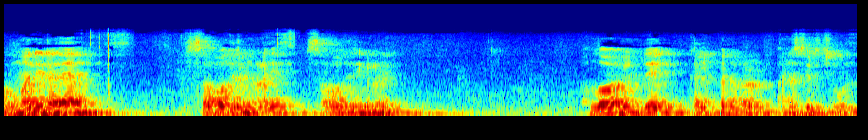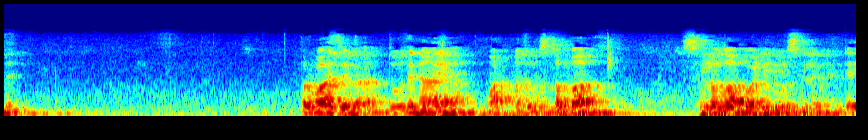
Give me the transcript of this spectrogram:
ബഹുമാനിരായ സഹോദരങ്ങളെ സഹോദരികളെ അള്ളാഹുവിൻ്റെ കൽപ്പനകൾ അനുസരിച്ചുകൊണ്ട് പ്രവാചക ദൂതനായ മുഹമ്മദ് മുസ്തഫ സല്ലല്ലാഹു അലൈഹി വസ്ലമിന്റെ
